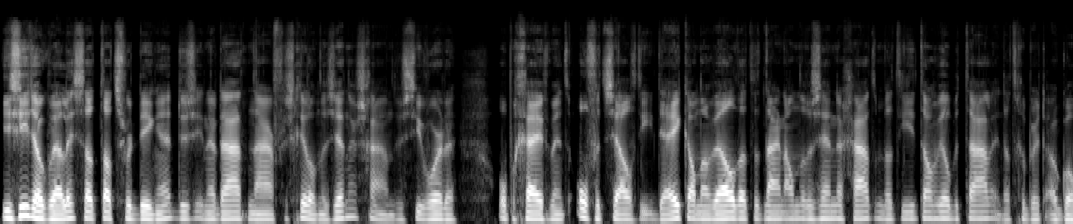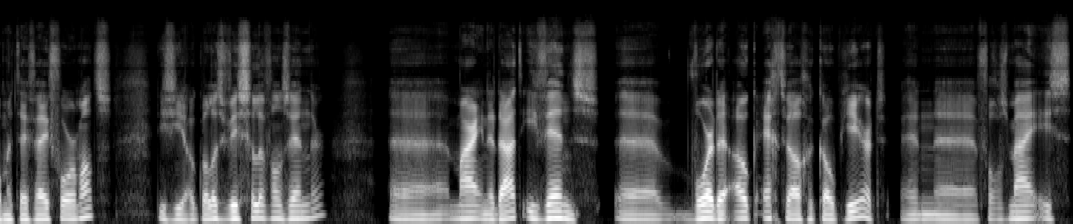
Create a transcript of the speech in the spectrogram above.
je ziet ook wel eens dat dat soort dingen dus inderdaad naar verschillende zenders gaan. Dus die worden op een gegeven moment of hetzelfde idee kan dan wel dat het naar een andere zender gaat, omdat die het dan wil betalen. En dat gebeurt ook wel met tv-formats. Die zie je ook wel eens wisselen van zender. Uh, maar inderdaad, events uh, worden ook echt wel gekopieerd. En volgens mij is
